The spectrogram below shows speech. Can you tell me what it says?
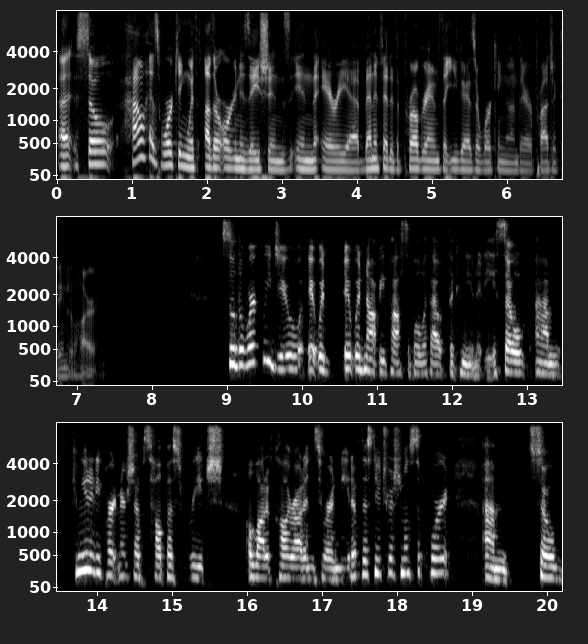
Uh, so, how has working with other organizations in the area benefited the programs that you guys are working on there, Project Angel Heart? So the work we do, it would it would not be possible without the community. So um, community partnerships help us reach a lot of Coloradans who are in need of this nutritional support. Um, so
